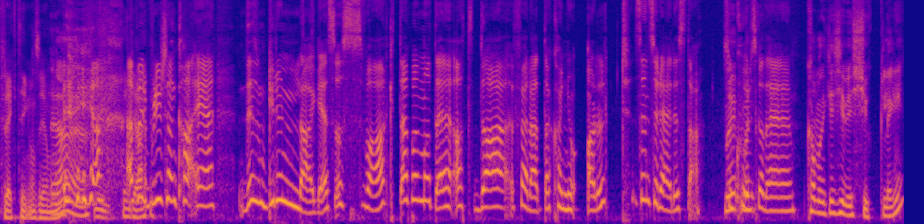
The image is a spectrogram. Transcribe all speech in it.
frekk ting å si om Ja, ja. Ja, jeg bare blir sånn, hva er det som Grunnlaget er så svakt, da, på en måte, at da føler jeg at da kan jo alt sensureres, da. Så Men- hvor men- skal det Kan man ikke skrive tjukk lenger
